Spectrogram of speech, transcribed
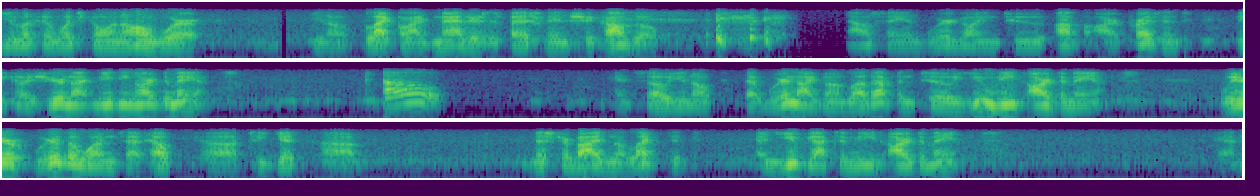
you look at what's going on where you know Black Lives Matters, especially in Chicago, now saying we're going to up our presence because you're not meeting our demands. Oh. And so you know that we're not going to let up until you meet our demands. We're we're the ones that helped uh, to get uh, Mr. Biden elected, and you've got to meet our demands. And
